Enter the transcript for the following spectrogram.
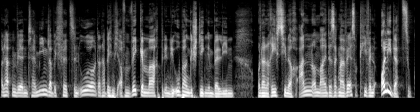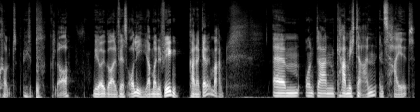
Und hatten wir einen Termin, glaube ich, 14 Uhr. Und dann habe ich mich auf den Weg gemacht, bin in die U-Bahn gestiegen in Berlin. Und dann rief sie noch an und meinte, sag mal, wäre es okay, wenn Olli dazu kommt? Und ich so, pff, klar, mir egal, wer ist Olli? Ja, meinetwegen, kann er gerne machen. Ähm, und dann kam ich da an ins Hyatt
